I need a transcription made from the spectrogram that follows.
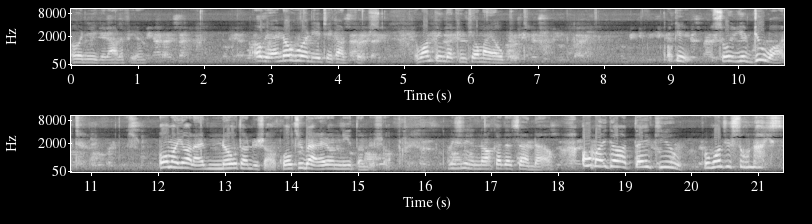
Oh, I need to get out of here. Okay, I know who I need to take out first. The one thing that can kill my Albert. Okay, so you do what? Oh my god, I have no Thundershock. Well, too bad, I don't need Thundershock. We just need to knock out that Sandile. Oh my god, thank you! For once, you're so nice.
